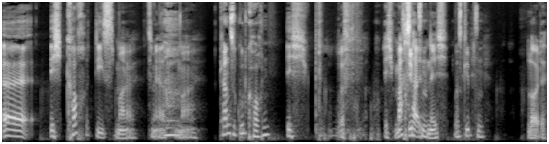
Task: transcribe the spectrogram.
Äh, äh, ich koche diesmal zum ersten Mal. kannst du gut kochen? Ich, ich mach's halt denn? nicht, Was gibt's denn? Leute.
